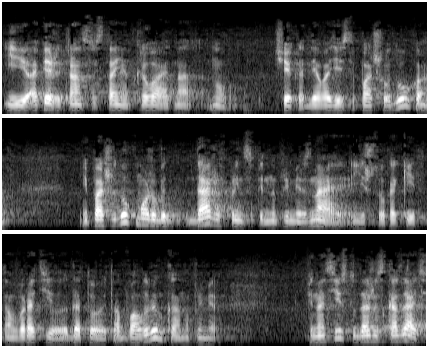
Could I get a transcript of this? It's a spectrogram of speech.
и опять же, трансовое состояние открывает на, ну, человека для воздействия падшего духа, и падший дух, может быть, даже, в принципе, например, зная, что какие-то там воротилы готовят обвал рынка, например, финансисту даже сказать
